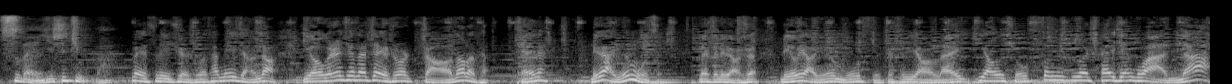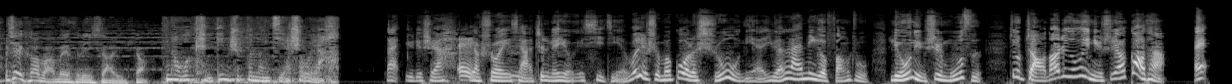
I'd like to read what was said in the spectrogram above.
四百一十九万。魏思利却说，他没想到有个人却在这个时候找到了他，谁呢？刘亚云母子。魏斯利表示，刘亚云母子这是要来要求分割拆迁款的，这可把魏斯利吓一跳。那我肯定是不能接受呀。来，于律师啊，要说一下，这里面有一个细节，为什么过了十五年，原来那个房主刘女士母子就找到这个魏女士要告她？哎，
